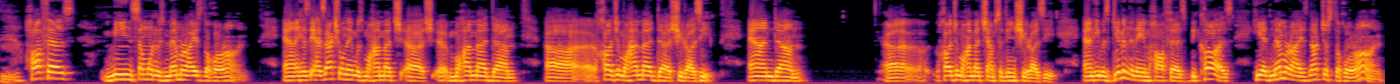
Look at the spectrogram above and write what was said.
Mm-hmm. Hafez means someone who's memorized the Quran. And his, his actual name was Muhammad, uh, uh, Muhammad, um, uh, Khaja Muhammad uh, Shirazi. And, um, uh, Khaja Muhammad Shamsuddin Shirazi. And he was given the name Hafez because he had memorized not just the Quran,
